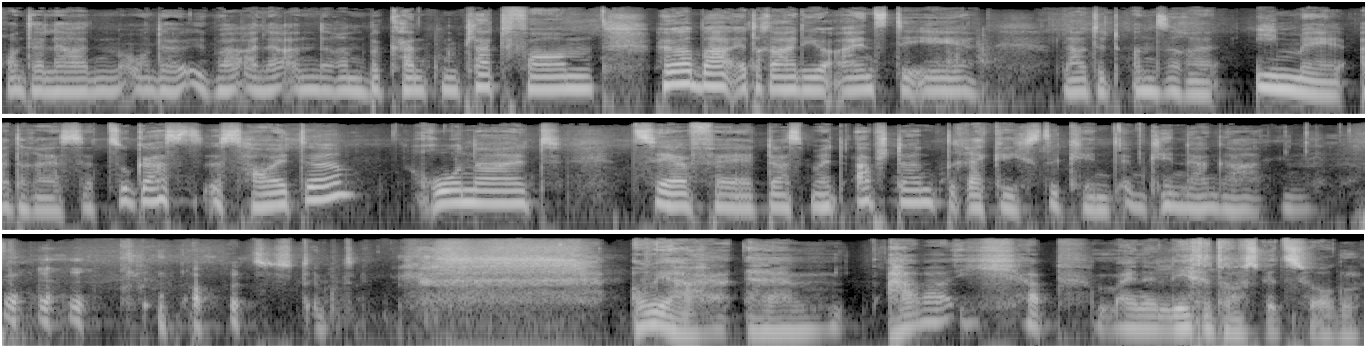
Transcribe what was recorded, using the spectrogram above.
runterladen oder über alle anderen bekannten Plattformen. Hörbar at radio1.de lautet unsere E-Mail-Adresse. Zu Gast ist heute Ronald Zerfeld, das mit Abstand dreckigste Kind im Kindergarten. genau, das stimmt. Oh ja, ähm, aber ich habe meine Lehre draus gezogen,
